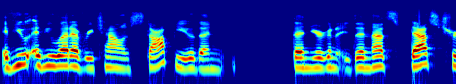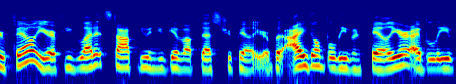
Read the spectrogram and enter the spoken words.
if you if you let every challenge stop you then then you're gonna then that's that's true failure. If you let it stop you and you give up that's true failure. But i don't believe in failure. I believe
